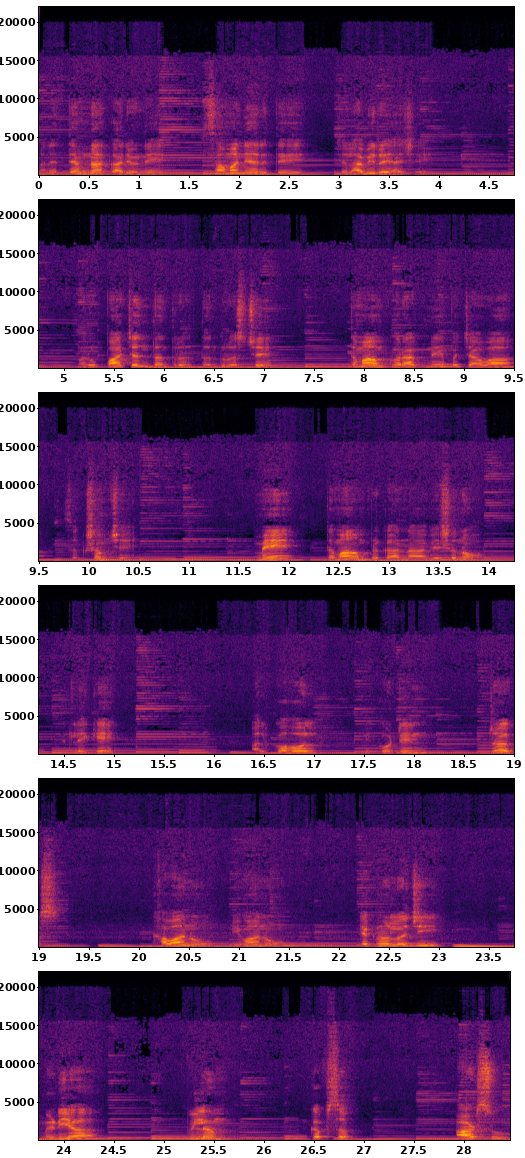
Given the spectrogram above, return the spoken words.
અને તેમના કાર્યોને સામાન્ય રીતે ચલાવી રહ્યા છે. મારું પાચન તંત્ર તંદુરસ્ત છે. તમામ ખોરાકને પચાવવા સક્ષમ છે. મેં તમામ પ્રકારના વ્યસનો, એટલે કે આલ્કોહોલ, નિકોટિન, ડ્રગ્સ, ખાવાનું, પીવાનું, ટેકનોલોજી, મીડિયા, વિલંબ, ગપસપ, આળસુ,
